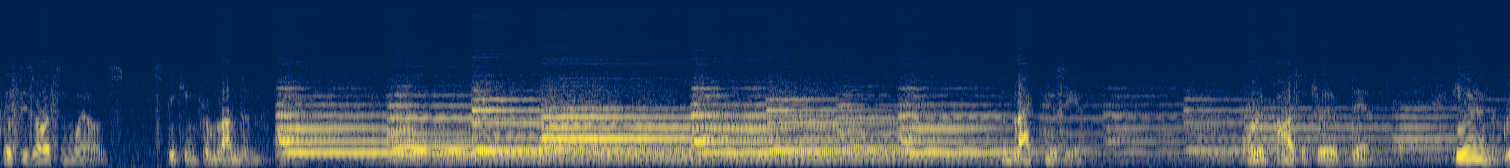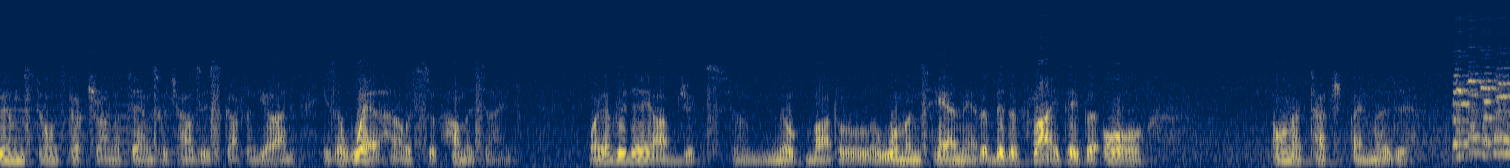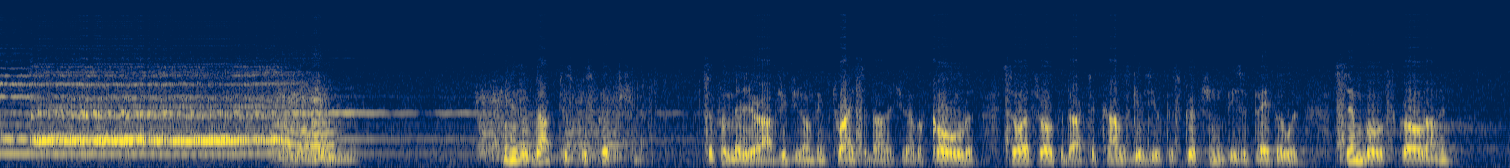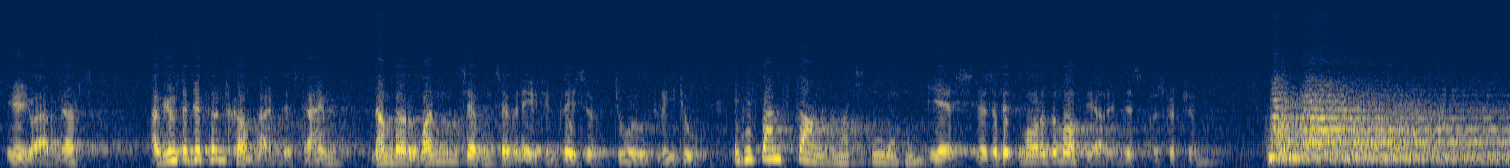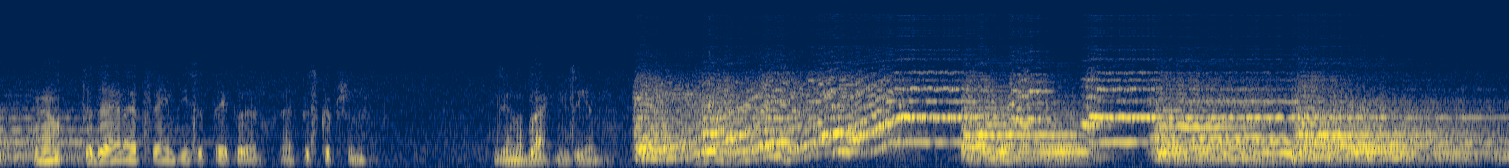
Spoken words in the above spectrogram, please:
This is Orson Welles, speaking from London. The Black Museum, a repository of death. Here in the grim stone structure on the Thames, which houses Scotland Yard, is a warehouse of homicide, where everyday objects, a milk bottle, a woman's hairnet, a bit of fly paper, all, all are touched by murder. Here's a doctor's prescription. It's a familiar object. You don't think twice about it. You have a cold, a sore throat. The doctor comes, gives you a prescription, piece of paper with symbols scrawled on it. Here you are, nurse. I've used a different compound this time. Number 1778 in place of 2032. Is this one stronger than what you've been getting? Yes, there's a bit more of the morphia in this prescription. Well, today that same piece of paper, that prescription, in the Black Museum.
